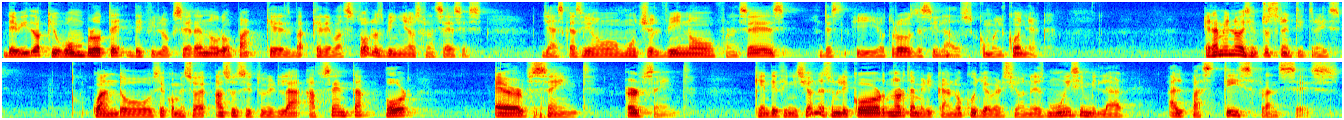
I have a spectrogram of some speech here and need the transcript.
Debido a que hubo un brote de filoxera en Europa que, que devastó los viñedos franceses. Ya escaseó mucho el vino francés y otros destilados, como el cognac. Era 1933 cuando se comenzó a sustituir la absenta por Herb Saint, Herb Saint, que en definición es un licor norteamericano cuya versión es muy similar al pastis francés.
